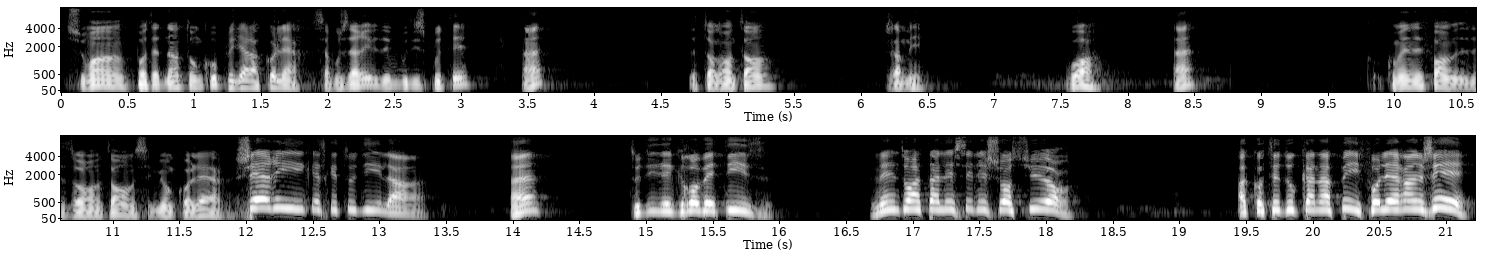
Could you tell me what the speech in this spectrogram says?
Souvent, peut-être dans ton couple, il y a la colère. Ça vous arrive de vous disputer? Hein? De temps en temps? Jamais. Wow. Hein? Combien de fois, de temps en temps, on s'est mis en colère? Chérie, qu'est-ce que tu dis là? Hein? Tu dis des gros bêtises. Mais toi, tu as laissé les chaussures à côté du canapé, il faut les ranger.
